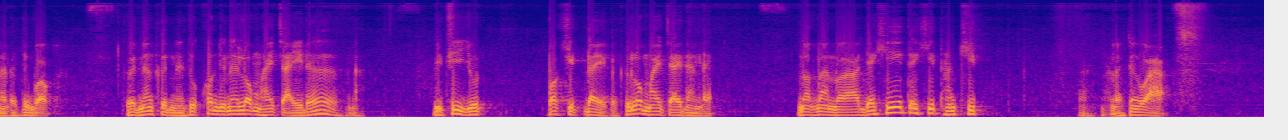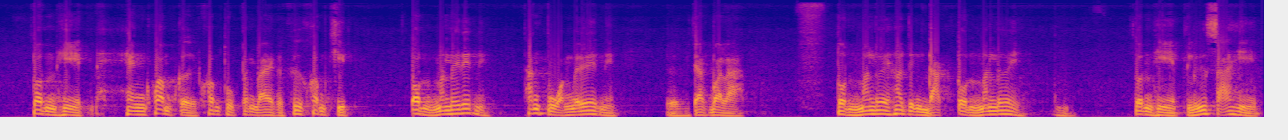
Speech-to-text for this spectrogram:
นั่นแหละจึงบอกเกิดนั่งขึ้นเนี่ยทุกคนอยู่ในลมหายใจเด้อนะวิธียุดพอคิดได้ก็คือลมหายใจนั่นแหละ นอกนั้นว่าอย่าคิดอย่าคิดทางคิดนั่นแหละจึงว่า ต้นเหตุแห่งความเกิดความถูกทั้งหลายก็คือความคิด ต้นมันเลยเด้นี่ทั้งปวงเลยเด้นี่จากบาลา ต้นมันเลยเขาจึงดักต้นมันเลย ต้นเหตุหรือสาเหตุ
